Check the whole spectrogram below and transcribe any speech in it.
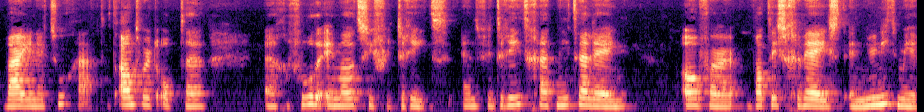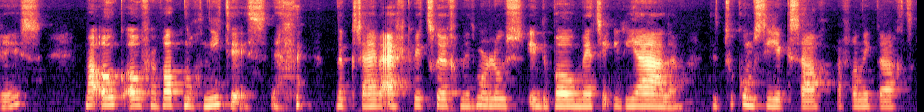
waar je naartoe gaat. Het antwoord op de uh, gevoelde emotie verdriet. En verdriet gaat niet alleen over wat is geweest en nu niet meer is, maar ook over wat nog niet is. dan zijn we eigenlijk weer terug met Marloes in de boom met de idealen. De toekomst die ik zag, waarvan ik dacht,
